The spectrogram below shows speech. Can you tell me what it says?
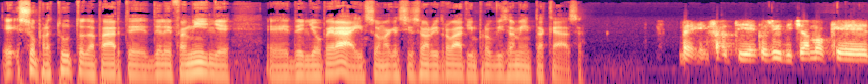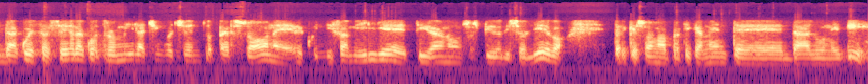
e soprattutto da parte delle famiglie eh, degli operai, insomma, che si sono ritrovati improvvisamente a casa. Beh, infatti è così, diciamo che da questa sera 4.500 persone, quindi famiglie, tirano un sospiro di sollievo perché sono praticamente da lunedì,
